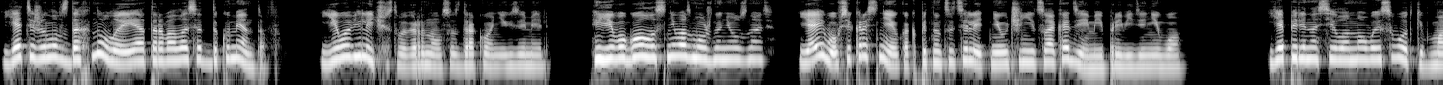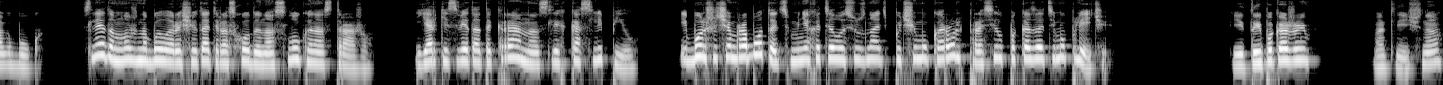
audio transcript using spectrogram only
Я тяжело вздохнула и оторвалась от документов. Его Величество вернулся с драконьих земель. Его голос невозможно не узнать. Я и вовсе краснею, как пятнадцатилетняя ученица Академии при виде него. Я переносила новые сводки в MacBook. Следом нужно было рассчитать расходы на слуг и на стражу. Яркий свет от экрана слегка слепил. И больше, чем работать, мне хотелось узнать, почему король просил показать ему плечи. «И ты покажи». «Отлично,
